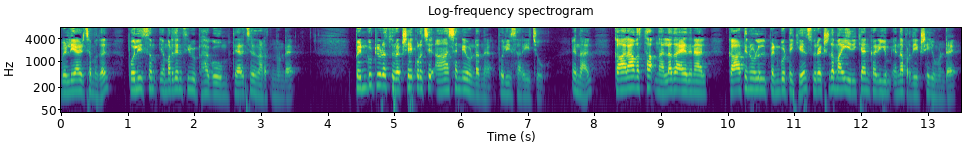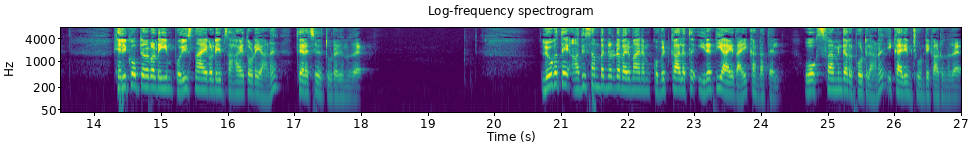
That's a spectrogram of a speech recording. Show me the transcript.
വെള്ളിയാഴ്ച മുതൽ പോലീസും എമർജൻസി വിഭാഗവും തെരച്ചിൽ നടത്തുന്നുണ്ട്. പെൺകുട്ടിയുടെ സുരക്ഷയെക്കുറിച്ച് ആശങ്കയുണ്ടെന്ന് പോലീസ് അറിയിച്ചു. എന്നാൽ കാലാവസ്ഥ നല്ലതായതിനാൽ കാട്ടിനുള്ളിൽ പെൺകുട്ടിക്ക് സുരക്ഷിതമായി ഇരിക്കാൻ കഴിയും എന്ന പ്രതീക്ഷയുമുണ്ട്. ഹെലികോപ്റ്ററുകളുടെയും പോലീസ് നായകളുടെയും സഹായത്തോടെയാണ് തെരച്ചിൽ തുടരുന്നത്. ലോകത്തെ അതിസമ്പന്നരുടെ വരുമാനം കോവിഡ് കാലത്ത് ഇരട്ടിയായതായി കണ്ടെത്തൽ. ഓക്സ്ഫാമിന്റെ റിപ്പോർട്ടിലാണ് ഇക്കാര്യം ചൂണ്ടിക്കാട്ടുന്നത്.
